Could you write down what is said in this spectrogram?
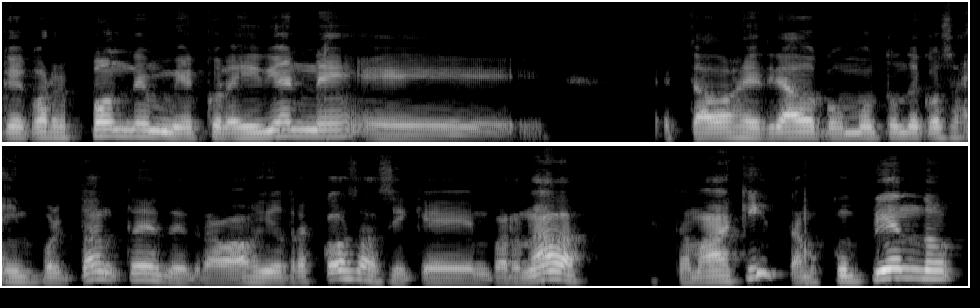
que corresponden, miércoles y viernes. Eh, he estado ajetreado con un montón de cosas importantes, de trabajo y otras cosas, así que, pero nada, estamos aquí, estamos cumpliendo.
